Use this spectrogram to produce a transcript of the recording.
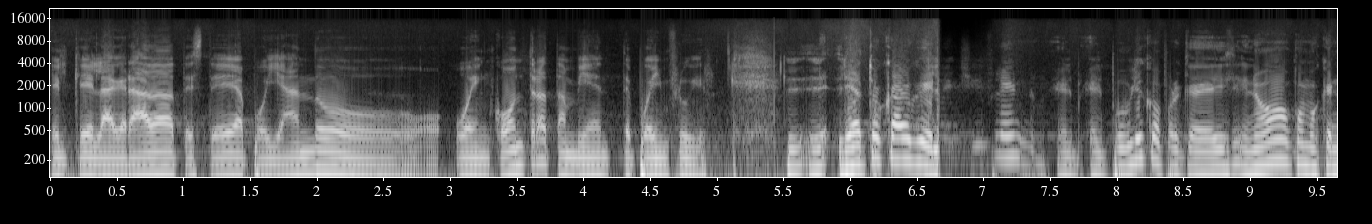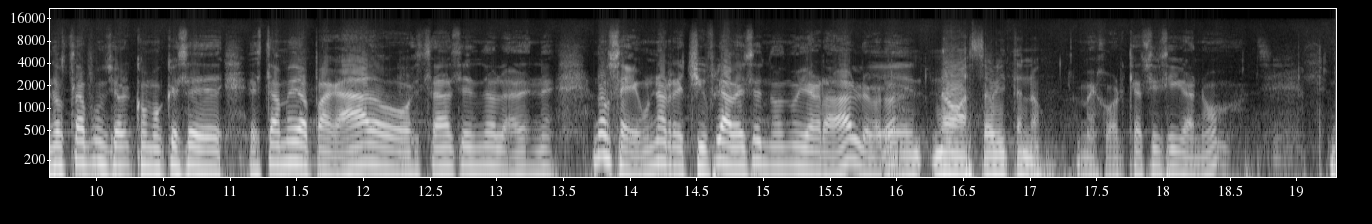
el que la grada te esté apoyando o, en contra también te puede influir. ¿Le, ha tocado que le chiflen el, público porque dice, no, como que no está funcionando, como que se está medio apagado o está haciendo, no sé, una rechifla a veces no es muy agradable, ¿verdad? Eh, no, hasta ahorita no. Mejor que así siga, ¿no? Y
